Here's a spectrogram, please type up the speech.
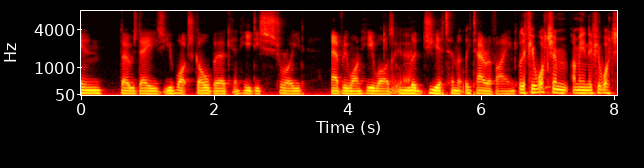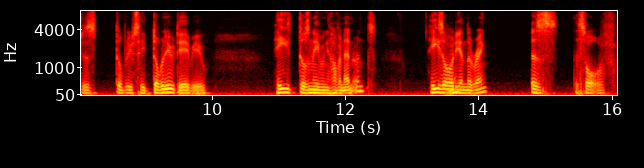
in those days, you watched Goldberg and he destroyed everyone. He was yeah. legitimately terrifying. Well, if you watch him, I mean, if you watch his WCW debut, he doesn't even have an entrance. He's already in the ring as the sort of,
